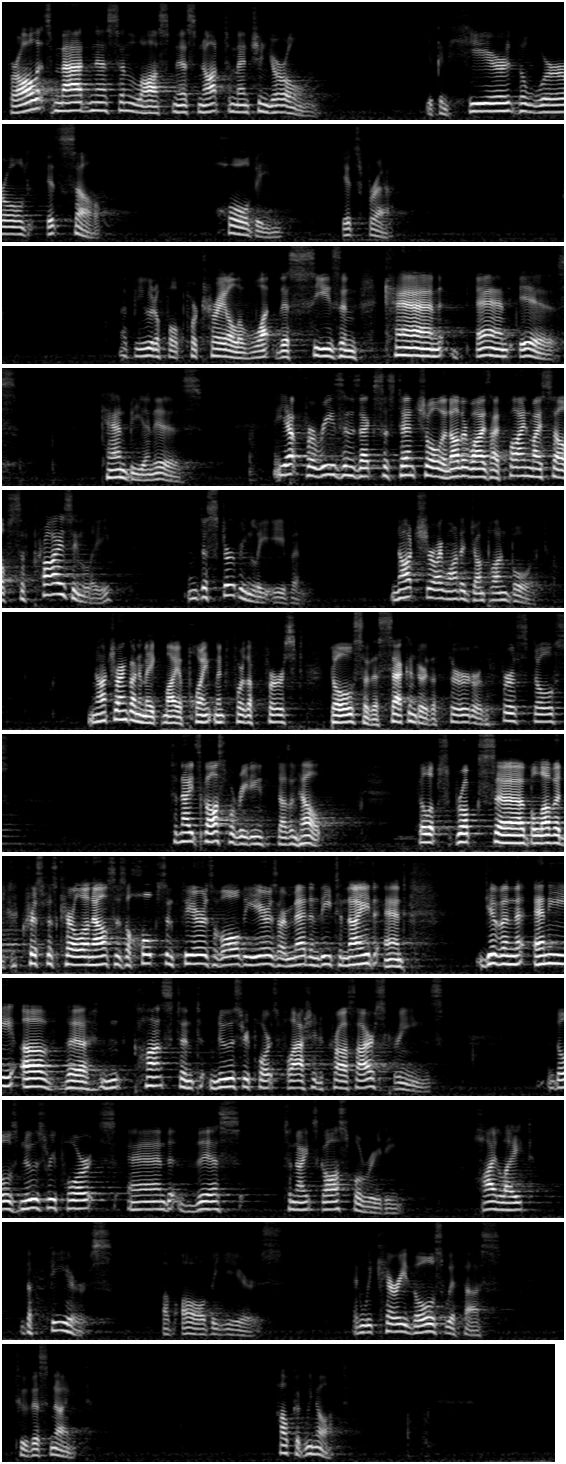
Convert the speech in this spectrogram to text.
for all its madness and lostness, not to mention your own, you can hear the world itself holding its breath. A beautiful portrayal of what this season can and is, can be and is. And yet, for reasons existential and otherwise, I find myself surprisingly and disturbingly even. Not sure I want to jump on board. I'm not sure I'm going to make my appointment for the first dose or the second or the third or the first dose. Tonight's gospel reading doesn't help. Phillips Brooks' uh, beloved Christmas carol announces the hopes and fears of all the years are met in thee tonight, and given any of the n- constant news reports flashing across our screens, those news reports and this tonight's gospel reading highlight the fears of all the years. And we carry those with us to this night. How could we not?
